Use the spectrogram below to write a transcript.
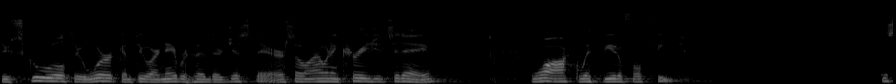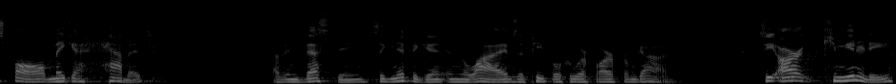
through school, through work, and through our neighborhood. They're just there. So I want to encourage you today walk with beautiful feet this fall make a habit of investing significant in the lives of people who are far from God. See, our community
